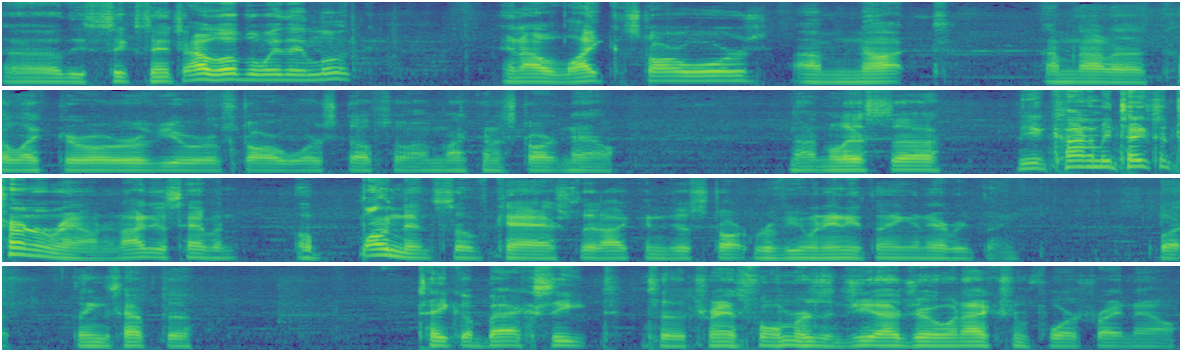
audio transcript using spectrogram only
Uh, these six inch, I love the way they look, and I like Star Wars. I'm not, I'm not a collector or a reviewer of Star Wars stuff, so I'm not going to start now. Not unless uh, the economy takes a turnaround and I just have an abundance of cash that I can just start reviewing anything and everything. But things have to take a back seat to Transformers and G.I. Joe and Action Force right now.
